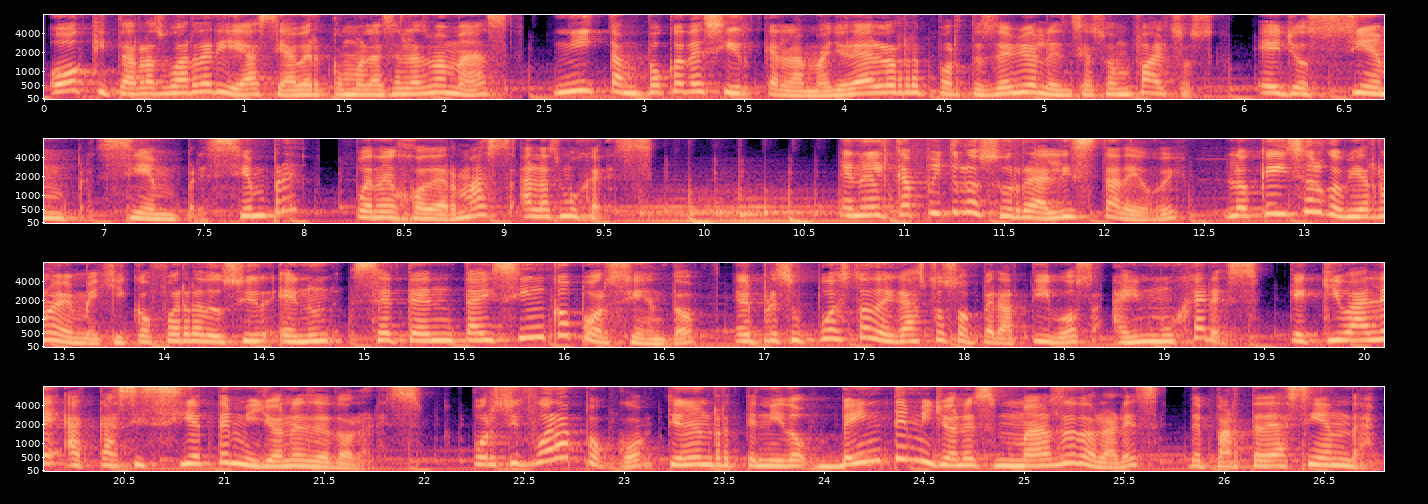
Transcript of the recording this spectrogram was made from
o quitar las guarderías y a ver cómo lo hacen las mamás, ni tampoco decir que la mayoría de los reportes de violencia son falsos. Ellos siempre, siempre, siempre pueden joder más a las mujeres. En el capítulo surrealista de hoy, lo que hizo el gobierno de México fue reducir en un 75% el presupuesto de gastos operativos a mujeres, que equivale a casi 7 millones de dólares. Por si fuera poco, tienen retenido 20 millones más de dólares de parte de Hacienda.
